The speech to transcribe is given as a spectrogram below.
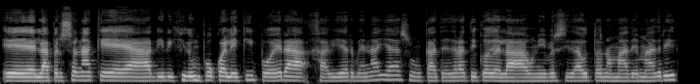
la persona que ha dirigido un poco al equipo era Javier Benayas, un catedrático de la Universidad Autónoma de Madrid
